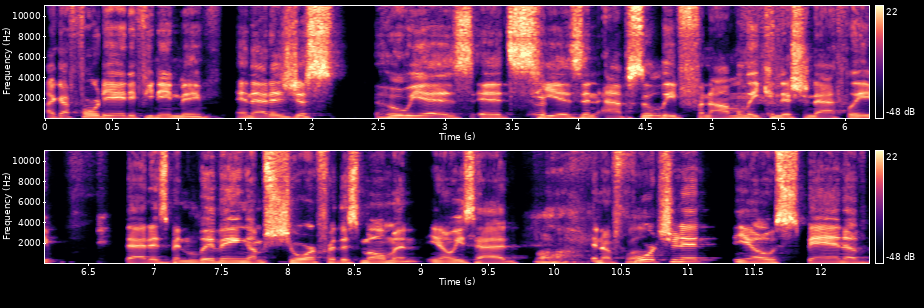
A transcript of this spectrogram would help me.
"I got 48 if you need me," and that is just who he is. It's he is an absolutely phenomenally conditioned athlete that has been living, I'm sure, for this moment. You know, he's had oh, an unfortunate, well. you know, span of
